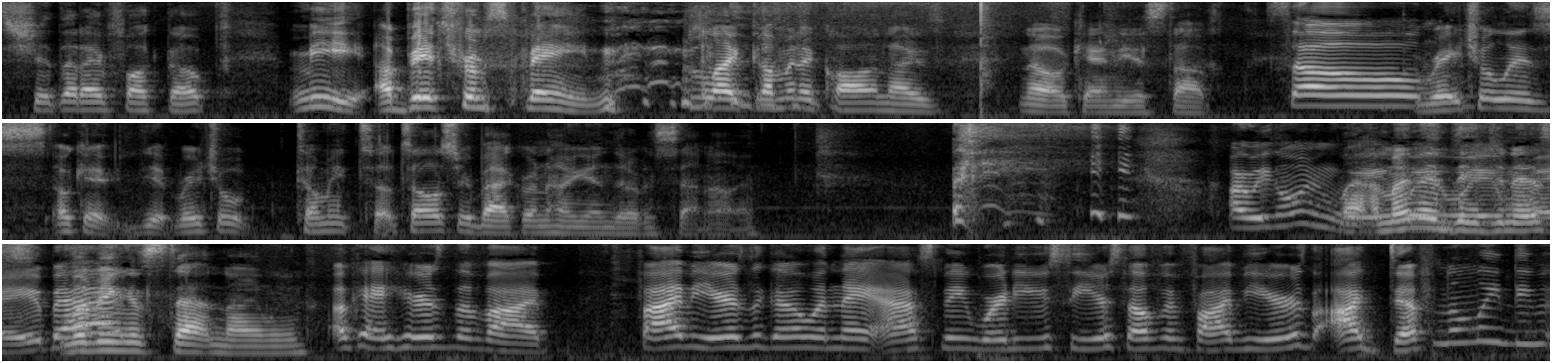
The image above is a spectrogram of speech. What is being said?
shit that I fucked up? Me, a bitch from Spain, like coming to colonize. No, okay, I need to stop. so Rachel is okay. Yeah, Rachel, tell me, t- tell us your background, how you ended up in Staten Island. Are we going way, I'm an way, indigenous way living in Staten Island. Okay, here's the vibe. Five years ago, when they asked me, Where do you see yourself in five years? I definitely do,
